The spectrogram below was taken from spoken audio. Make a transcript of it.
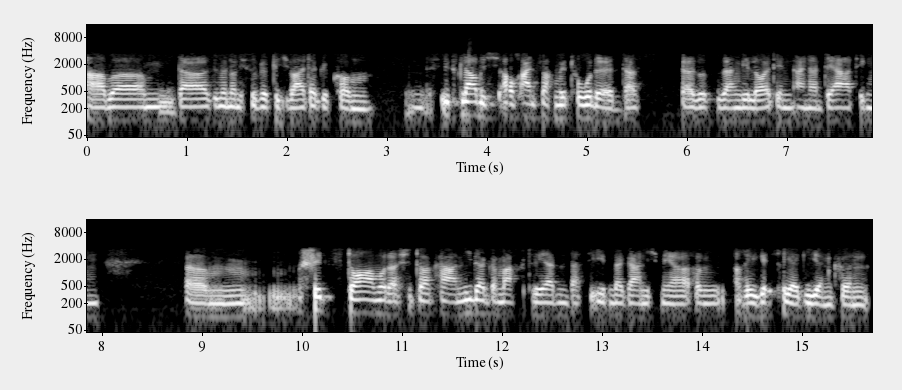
Aber ähm, da sind wir noch nicht so wirklich weitergekommen. Es ist, glaube ich, auch einfach Methode, dass sozusagen die Leute in einer derartigen ähm, Shitstorm oder Shitorkan niedergemacht werden, dass sie eben da gar nicht mehr ähm, re reagieren können.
